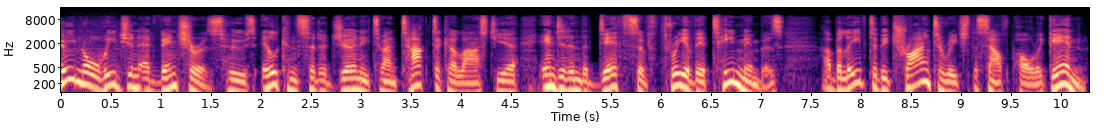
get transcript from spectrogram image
Two Norwegian adventurers whose ill-considered journey to Antarctica last year ended in the deaths of three of their team members are believed to be trying to reach the South Pole again.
